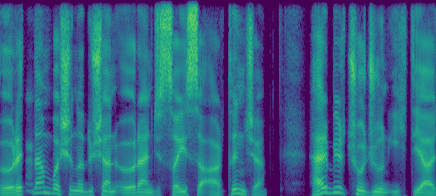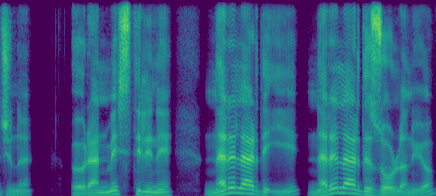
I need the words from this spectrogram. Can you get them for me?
Öğretmen başına düşen öğrenci sayısı artınca her bir çocuğun ihtiyacını, öğrenme stilini, nerelerde iyi, nerelerde zorlanıyor,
